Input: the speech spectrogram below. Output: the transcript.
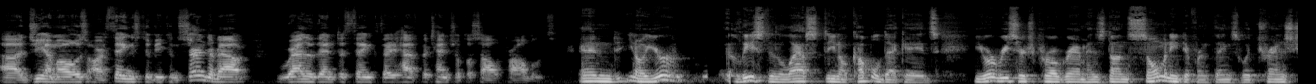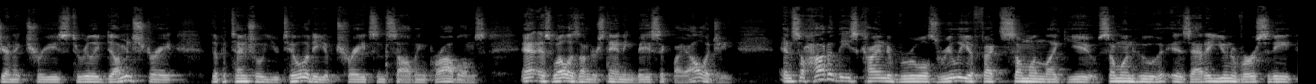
uh, GMOs are things to be concerned about rather than to think they have potential to solve problems. And you know, you're at least in the last you know couple decades, your research program has done so many different things with transgenic trees to really demonstrate the potential utility of traits in solving problems, as well as understanding basic biology. And so, how do these kind of rules really affect someone like you, someone who is at a university,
